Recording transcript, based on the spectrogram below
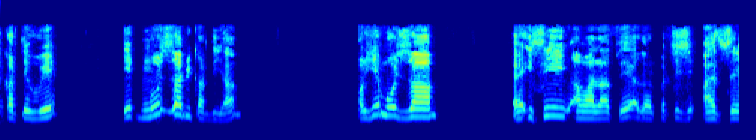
करते हुए एक मुआवजा भी कर दिया। और ये मुआवजा इसी हवाला से अगर पच्चीस आयत से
